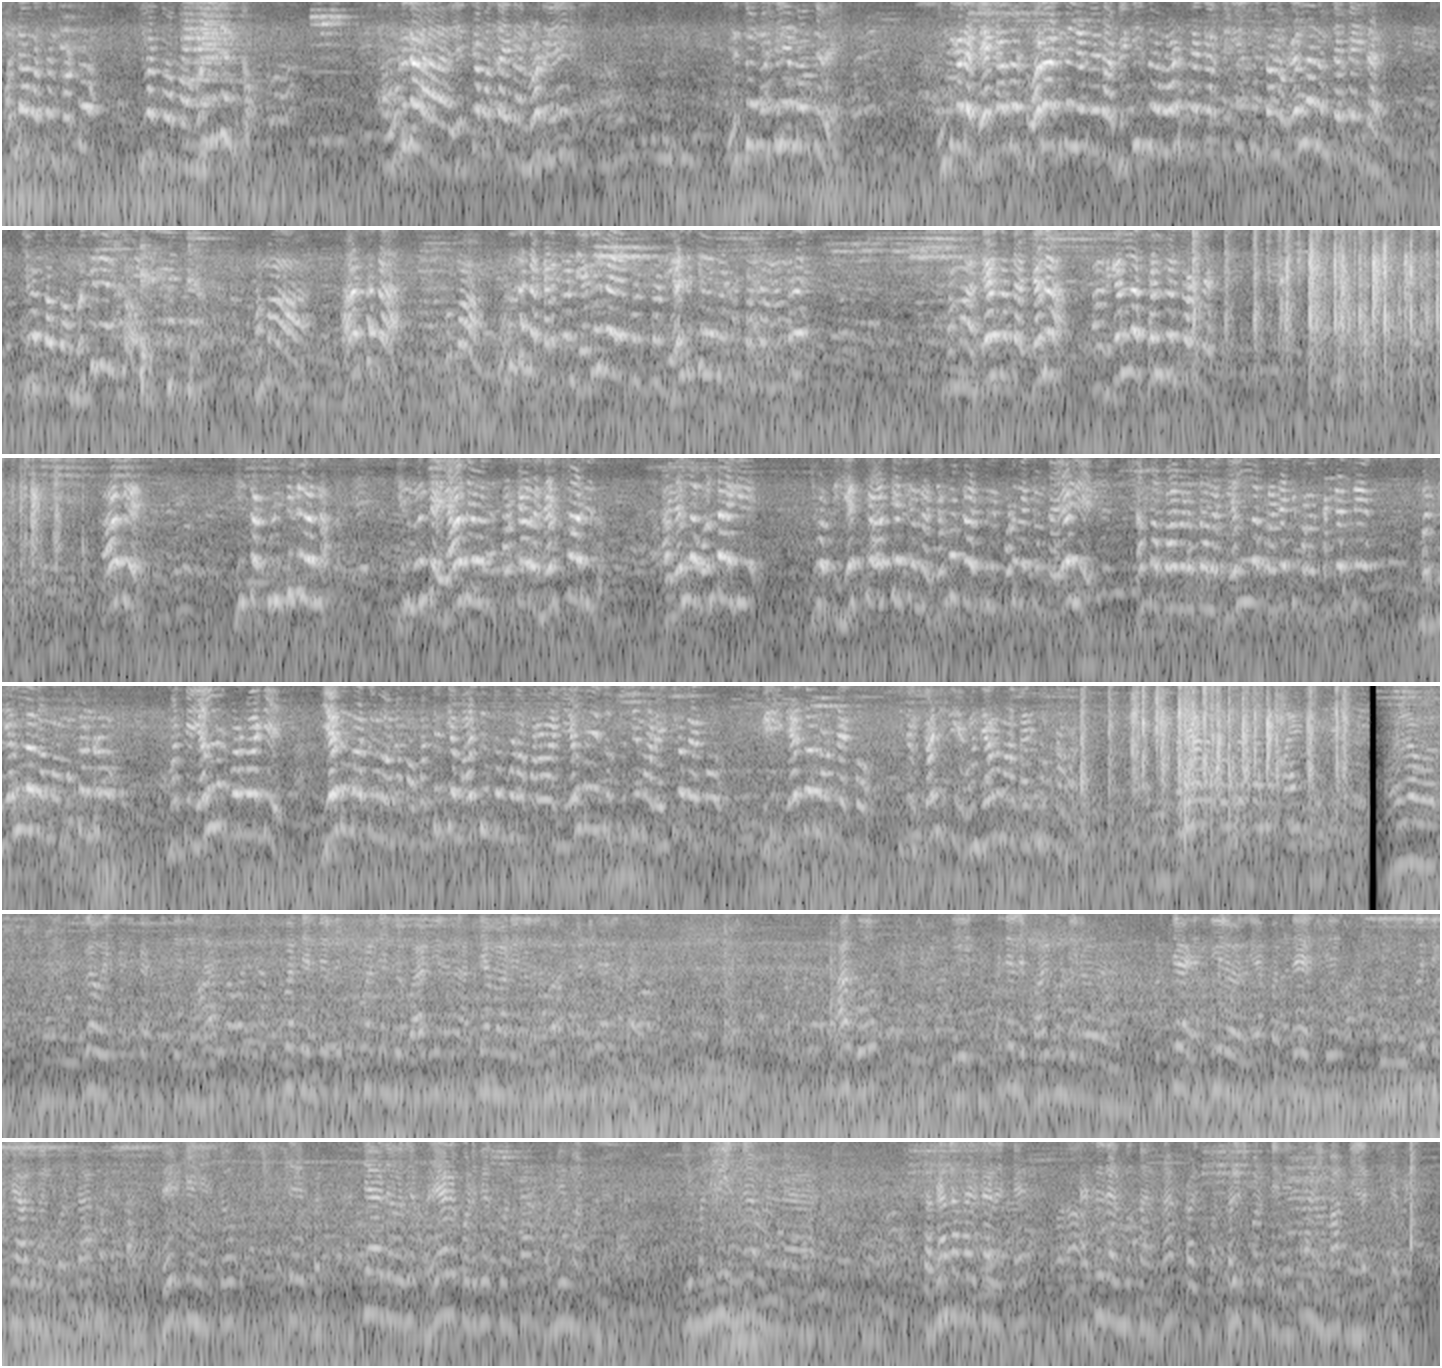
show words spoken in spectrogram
ಬಂದೋಬಸ್ತನ್ನು ಕೊಟ್ಟು ಇವತ್ತು ಒಬ್ಬ ಉಂಟು ಆ ಹುಡುಗ ಎತ್ಕೊ ಬರ್ತಾ ಇದ್ದಾನೆ, ನೋಡ್ರಿ. ಹಿಂದೂ ಮುಸ್ಲಿಂ ಹೋಗ್ತೀವಿ ಹಿಂದ್ಗಡೆ ಬೇಕಾದಷ್ಟು ಹೋರಾಟಗಳು ನಡೆದಿದ್ದಾವೆ ಬ್ರಿಟಿಷ್ನವ್ರು ಓಡಿಸ್ಬೇಕಾದ್ರೆ ಬ್ರಿಟಿಷ್ ಅವರೆಲ್ಲ ನಮ್ಮ ಜೊತೆ ಇದ್ದಾರೆ. ಇವತ್ತೊಬ್ಬ ಮುಸ್ಲಿಮ್ಸು ನಮ್ಮ ಭಾರತದ ಒಬ್ಬ ಹುಡುಗನ ಕರ್ಕೊಂಡು ಎಗಲ್ ಮೇಲೆ ಕುಳಿಸ್ಕೊಂಡು ಎರಡು ಕಿಲೋಮೀಟರ್ ತಂದವನಂದ್ರೆ ನಮ್ಮ ದೇಶದ ಜನ ಅವರಿಗೆಲ್ಲ ಸಲ್ಮೆಂಟ್ ಕೊಡಬೇಕು. ಆದರೆ ಇಂಥ ಕೃತಿಗಳನ್ನು ಇನ್ನು ಮುಂದೆ ಯಾವುದೇ ಒಂದು ಸರ್ಕಾರ ನಡೆಸಬಾರ್ದಿದ್ರು. ನಾವೆಲ್ಲ ಒಂದಾಗಿ ಇವತ್ತು ಹೆಚ್ಚು ಆದ್ಯತೆಯನ್ನು ಜಮ್ಮು ಕಾಶ್ಮೀರ ಕೊಡಬೇಕಂತ ಹೇಳಿ ನಮ್ಮ ಪಾಗಡ ತಾಲೂಕು ಎಲ್ಲ ಪ್ರಗತಿಪರ ಸಂಘಟನೆ ಮತ್ತು ಎಲ್ಲ ನಮ್ಮ ಮುಖಂಡರು ಮತ್ತು ಎಲ್ಲರ ಪರವಾಗಿ ಎರಡು ಮಾತುಗಳು ನಮ್ಮ ಪತ್ರಿಕೆ ಮಾಧ್ಯಮದ ಕೂಡ ಪರವಾಗಿ ಎಲ್ಲರೂ ಇದು ಸುದ್ದಿ ಮಾಡಿ ಹಂಚ್ಕೋಬೇಕು, ಇಡೀ ದೇಶ ನೋಡಬೇಕು. ಇದನ್ನು ಕಳಿಸಿ ಒಂದೆರಡು ಮಾತಾಡಿ ಮುಕ್ತ ಮಾಡಿ ಇಪ್ಪತ್ತೆಂಟು ಇಪ್ಪತ್ತೆಂಟು ಬಾಲಕಿಯರನ್ನು ಹತ್ಯೆ ಮಾಡಿರುವುದನ್ನು ಖಂಡಿಸಿರುತ್ತಾರೆ. ಹಾಗೂ ಈ ಕೃತ್ಯದಲ್ಲಿ ಪಾಲ್ಗೊಂಡಿರೋ ಕೃತ್ಯ ಎಸಗಿರೋರಿಗೆ ಪತ್ತೆ ಹಚ್ಚಿ ಒಂದು ಉಗ್ರ ಶಿಕ್ಷೆ ಆಗಬೇಕು ಅಂತ ಬೇಡಿಕೆ ನಿಟ್ಟು ಮತ್ತು ಹತ್ಯೆಯಾದವರಿಗೆ ಪರಿಹಾರ ಕೊಡಬೇಕು ಅಂತ ಮನವಿ ಮಾಡಿಕೊಂಡಿರ್ತಾರೆ. ಈ ಮನವಿಯನ್ನು ಕೇಂದ್ರ ಸರ್ಕಾರಕ್ಕೆ ತಹಸೀಲ್ದಾರ್ ಮುಖಾಂತರ ಕಳಿಸ್ಕೊಡ್ತೀವಿ ಅಂತ ನಾನು ಈ ಮಾತನ್ನ ಹೇಳಕ್ಕೆ ಇಷ್ಟಪಡ್ತೀನಿ.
